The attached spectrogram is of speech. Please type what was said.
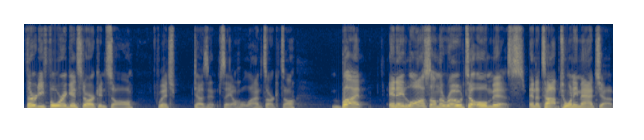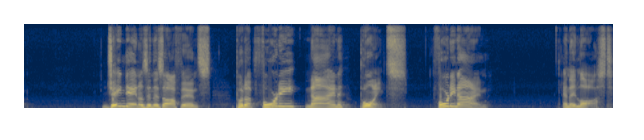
34 against Arkansas, which doesn't say a whole lot. It's Arkansas. But in a loss on the road to Ole Miss in a top 20 matchup, Jayden Daniels in this offense put up 49 points. 49. And they lost.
